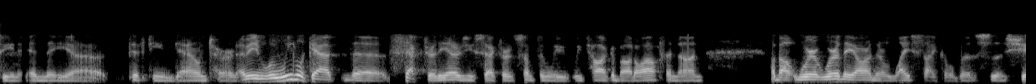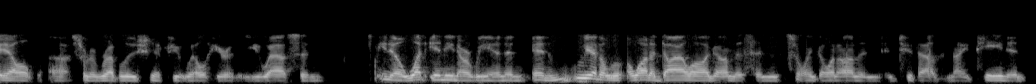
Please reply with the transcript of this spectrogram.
seen in the uh, 15 downturn. I mean, when we look at the sector, the energy sector, it's something we, we talk about often on about where, where they are in their life cycle, this shale uh, sort of revolution, if you will, here in the U.S. And you know, what inning are we in? And and we had a, a lot of dialogue on this, and certainly going on in, in 2019, and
